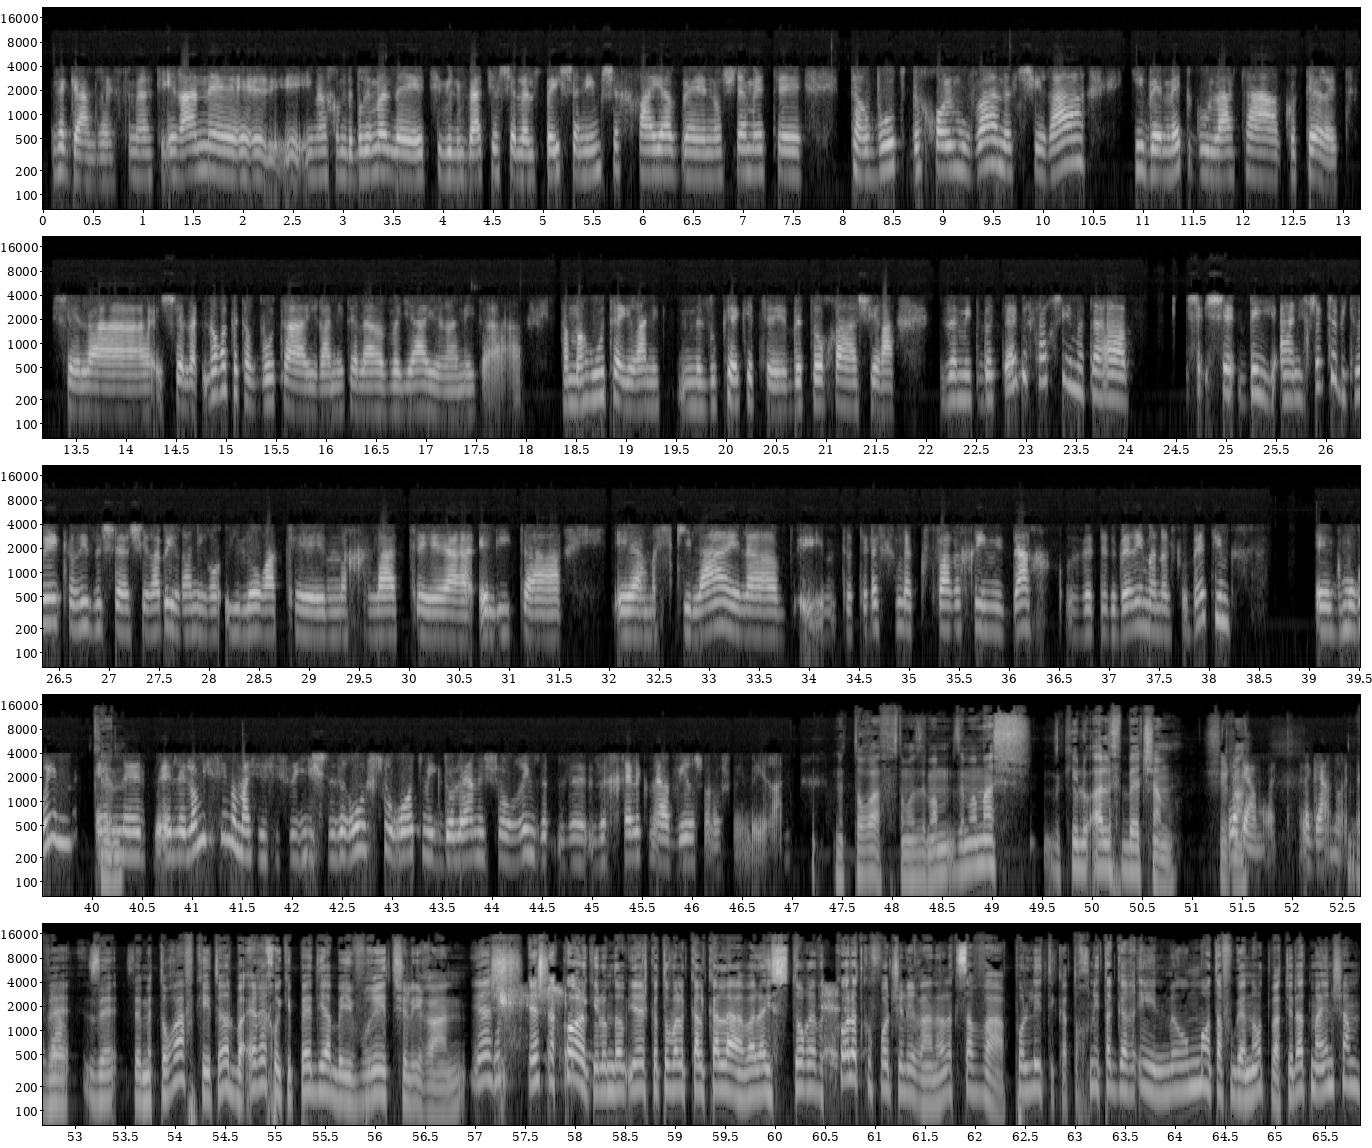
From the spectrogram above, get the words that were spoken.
לגמרי. זאת אומרת, איראן, אה, אם אנחנו מדברים על אה, ציוויליזציה של אלפי שנים שחיה ונושמת אה, תרבות בכל מובן, אז שירה היא באמת גולת הכותרת של, ה, של לא רק התרבות האיראנית, אלא ההוויה האיראנית, המהות האיראנית מזוקקת בתוך השירה. זה מתבטא בכך שאם אתה ש, ש, ב, אני חושבת שהביטוי העיקרי זה שהשירה באיראן היא, לא רק נחלת uh, האליטה uh, המשכילה, אלא אם אתה תלך לכפר הכי נידח ותדבר עם אנאלפביטים uh, גמורים, כן. הם, uh, אלה לא מיסים ממש, ישזרו שורות מגדולי המשוררים, זה, זה, זה חלק מהאוויר שנושמים באיראן. מטורף, זאת אומרת, זה, זה ממש, זה כאילו א' ב' שם. שירה. לגמרי, לגמרי, לגמרי. וזה זה מטורף, כי את יודעת, בערך ויקיפדיה בעברית של איראן, יש, יש הכל, כאילו יש כתוב על כלכלה ועל ההיסטוריה וכל התקופות של איראן, על הצבא, פוליטיקה, תוכנית הגרעין, מהומות, הפגנות, ואת יודעת מה אין שם?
